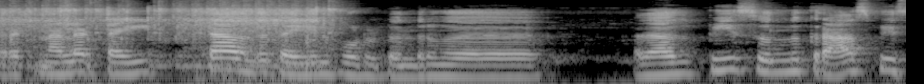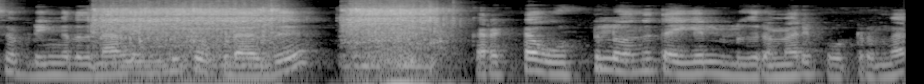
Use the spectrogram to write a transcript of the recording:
கரெக்ட் நல்லா டைட்டாக வந்து தையல் போட்டுட்டு வந்துருங்க. அதாவது பீஸ் வந்து கிராஸ் பீஸ் அப்படிங்கிறதுனால இழுக்கக்கூடாது. கரெக்டாக ஒட்டில் வந்து தையல் விழுகிற மாதிரி போட்டுருங்க.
